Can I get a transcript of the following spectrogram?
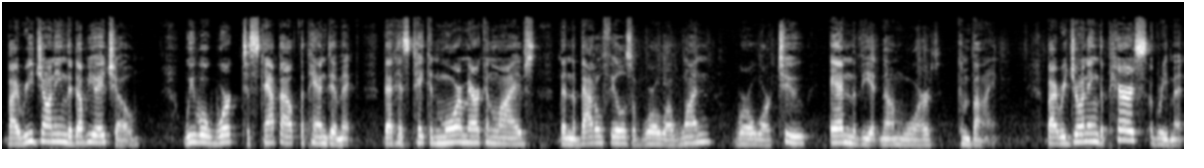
By rejoining the WHO, we will work to stamp out the pandemic that has taken more American lives than the battlefields of World War I, World War II, and the Vietnam Wars combined. By rejoining the Paris Agreement,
